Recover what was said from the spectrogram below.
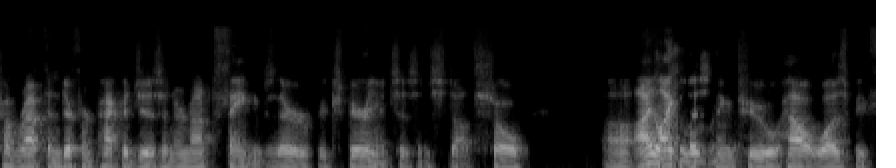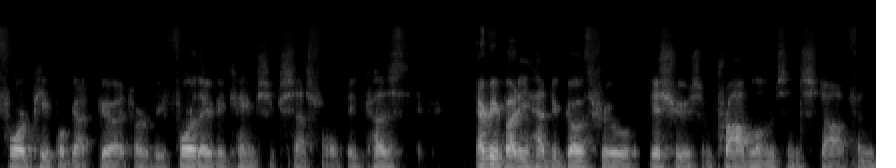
come wrapped in different packages, and they're not things; they're experiences and stuff. So uh, I like listening to how it was before people got good or before they became successful, because everybody had to go through issues and problems and stuff, and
